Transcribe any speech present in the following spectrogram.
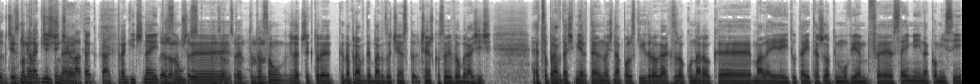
y, gdzie no, zginął tragiczne, dziesięciolatek? Tak, tragiczne i to są, e, to, to, to Mhm. są rzeczy, które naprawdę bardzo ciężko, ciężko sobie wyobrazić. E, Co prawda śmiertelność na polskich drogach z roku na rok e, maleje i tutaj też o tym mówiłem w e, Sejmie i na komisji.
